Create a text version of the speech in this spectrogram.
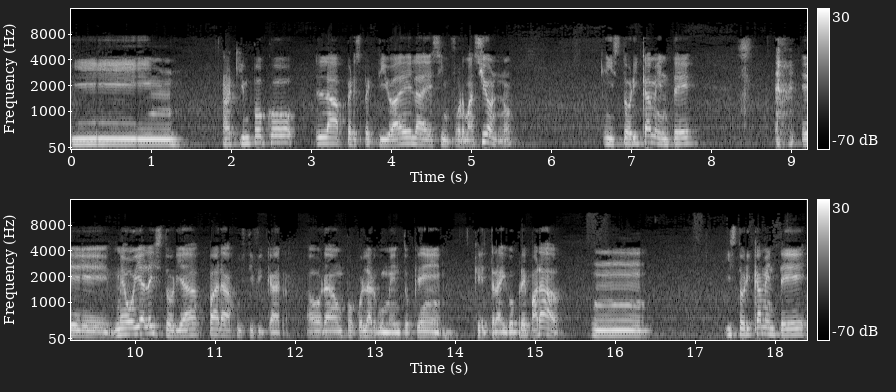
Y aquí un poco la perspectiva de la desinformación, ¿no? Históricamente, eh, me voy a la historia para justificar ahora un poco el argumento que, traigo preparado. Mm, históricamente,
